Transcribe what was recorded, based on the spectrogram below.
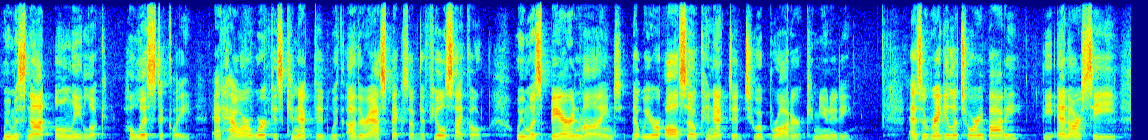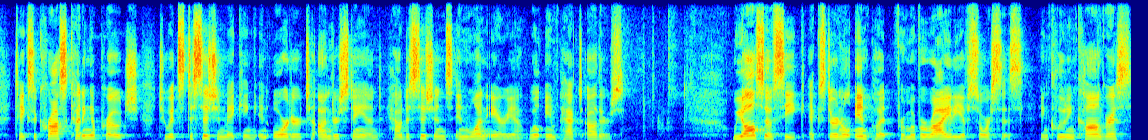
we must not only look holistically at how our work is connected with other aspects of the fuel cycle, we must bear in mind that we are also connected to a broader community. As a regulatory body, the NRC takes a cross-cutting approach to its decision-making in order to understand how decisions in one area will impact others. We also seek external input from a variety of sources, including Congress,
